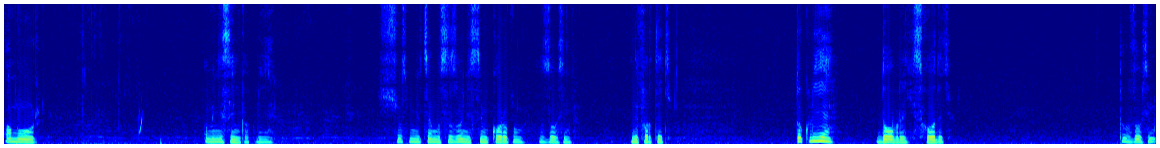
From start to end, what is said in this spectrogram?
амур. А мені синька клює. Щось мені в цьому сезоні з цим коропом зовсім не фортить. То клює добрий, сходить. То зовсім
